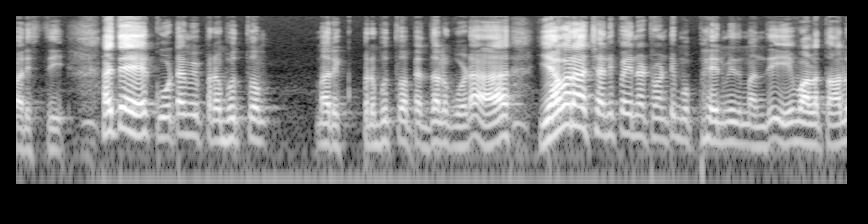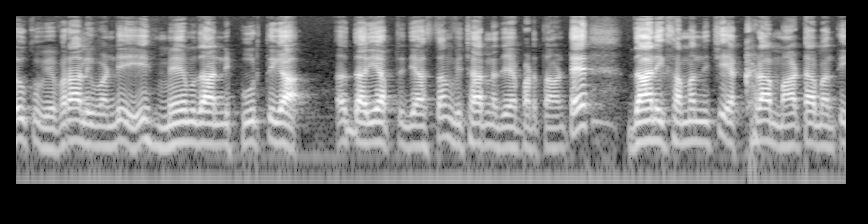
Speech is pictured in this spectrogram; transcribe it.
పరిస్థితి. అయితే కూటమి ప్రభుత్వం మరి ప్రభుత్వ పెద్దలు కూడా ఎవరా చనిపోయినటువంటి ముప్పై ఎనిమిది మంది వాళ్ళ తాలూకు వివరాలు ఇవ్వండి. మేము దాన్ని పూర్తిగా దర్యాప్తు చేస్తాం విచారణ చేపడతాం అంటే దానికి సంబంధించి ఎక్కడా మాట మంతి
